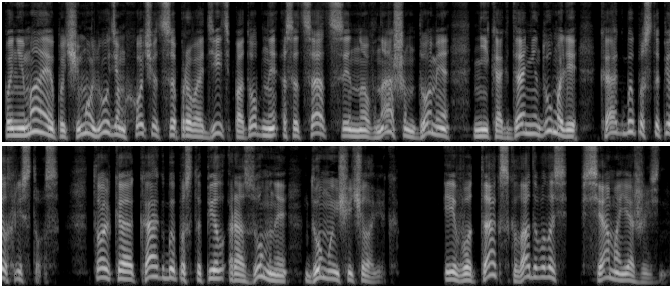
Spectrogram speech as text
Понимаю, почему людям хочется проводить подобные ассоциации, но в нашем доме никогда не думали, как бы поступил Христос только как бы поступил разумный, думающий человек. И вот так складывалась вся моя жизнь.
